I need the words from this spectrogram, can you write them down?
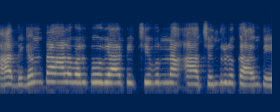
ఆ దిగంతాల వరకు వ్యాపించి ఉన్న ఆ చంద్రుడు కాంతి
